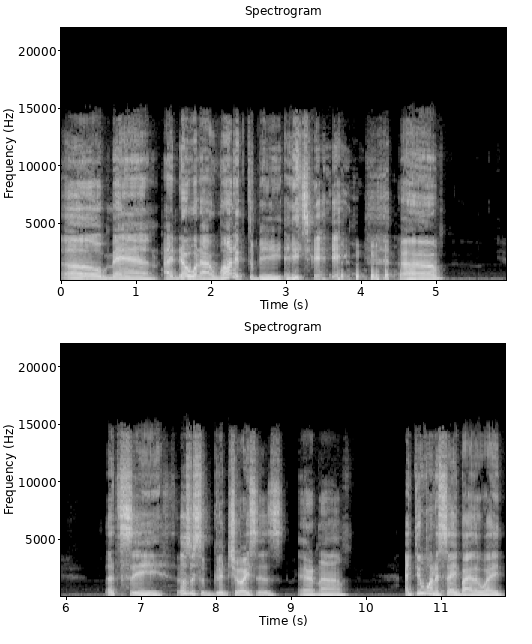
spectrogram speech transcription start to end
oh man, I know what I want it to be, AJ. um, let's see. Those are some good choices, and uh, I do want to say, by the way,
